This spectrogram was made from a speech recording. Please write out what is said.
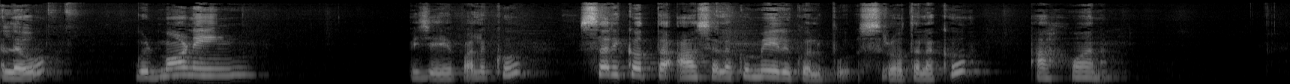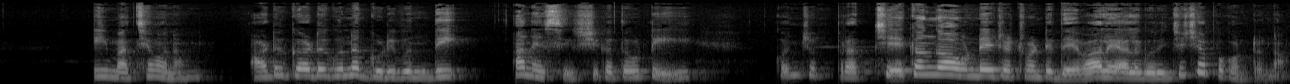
హలో గుడ్ మార్నింగ్ విజయపాలకు సరికొత్త ఆశలకు మేలుకొలుపు శ్రోతలకు ఆహ్వానం. ఈ మధ్య మనం అడుగడుగున గుడి ఉంది అనే శీర్షికతోటి కొంచెం ప్రత్యేకంగా ఉండేటటువంటి దేవాలయాల గురించి చెప్పుకుంటున్నాం.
